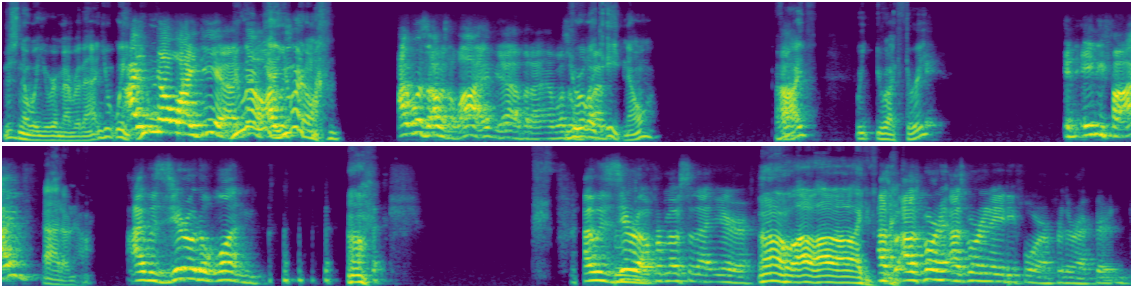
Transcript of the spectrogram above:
There's no way you remember that. You wait. I had no idea. you were, no, yeah, I was, you were alive. I was, I was alive. Yeah, but I, I wasn't. You were like eight, no? Huh? Five? You were like three? In 85, I don't know. I was zero to one. Oh, I was Hmm. zero for most of that year. oh, oh, oh, I, I was, I was born, I was born in 84 for the record.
